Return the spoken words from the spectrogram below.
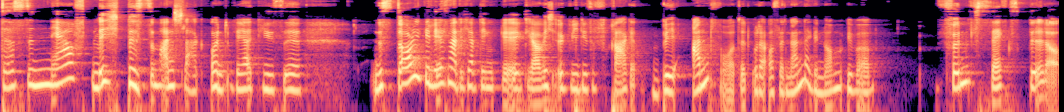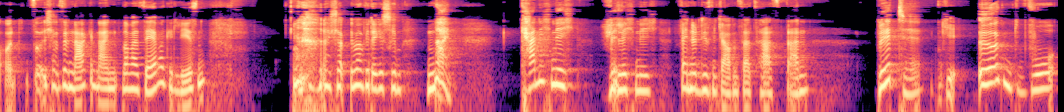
das nervt mich bis zum Anschlag. Und wer diese eine Story gelesen hat, ich habe den, glaube ich, irgendwie diese Frage beantwortet oder auseinandergenommen über fünf, sechs Bilder und so. Ich habe es im Nachhinein nochmal selber gelesen. Ich habe immer wieder geschrieben, nein, kann ich nicht, will ich nicht. Wenn du diesen Glaubenssatz hast, dann bitte geh irgendwo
